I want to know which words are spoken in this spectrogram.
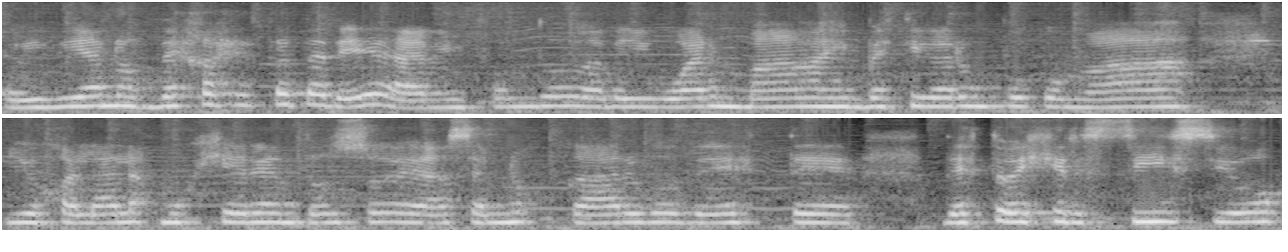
hoy día nos dejas esta tarea, en el fondo averiguar más, investigar un poco más y ojalá las mujeres entonces hacernos cargo de este de estos ejercicios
